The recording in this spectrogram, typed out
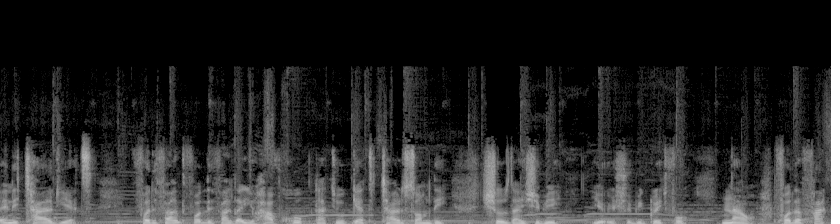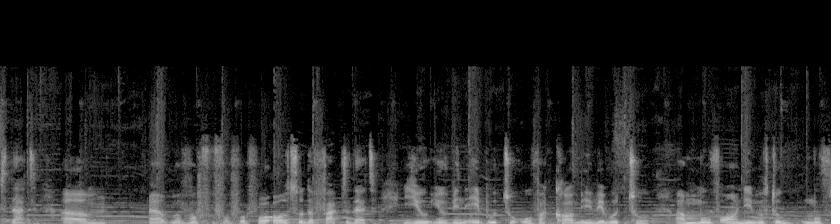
any child yet for the fact for the fact that you have hope that you'll get a child someday shows that you should be you, you should be grateful. Now for the fact that um uh, for, for, for, also the fact that you you've been able to overcome you've been able to uh, move on you've able to move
